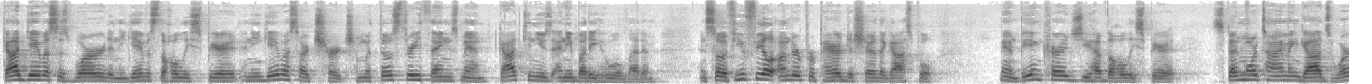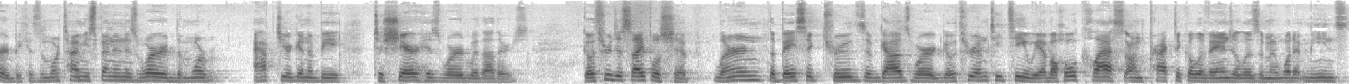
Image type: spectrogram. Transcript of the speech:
God gave us His Word, and He gave us the Holy Spirit, and He gave us our church. And with those three things, man, God can use anybody who will let Him. And so if you feel underprepared to share the gospel, man, be encouraged you have the Holy Spirit. Spend more time in God's Word, because the more time you spend in His Word, the more apt you're going to be to share His Word with others. Go through discipleship. Learn the basic truths of God's Word. Go through MTT. We have a whole class on practical evangelism and what it means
